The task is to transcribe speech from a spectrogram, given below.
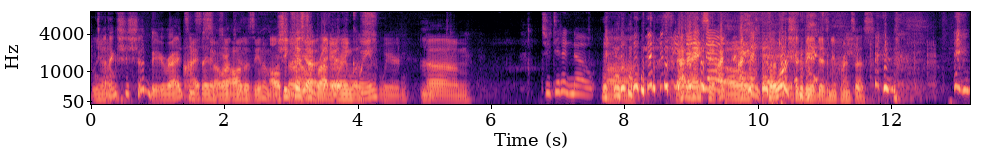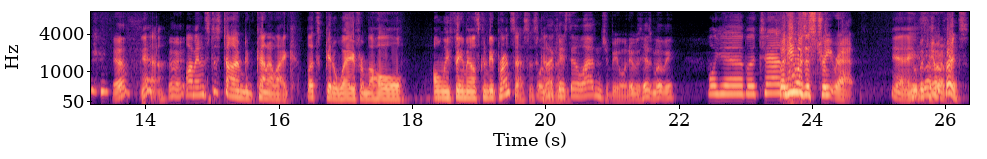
Yeah. I think she should be right I since they. think So are all too. the Xenomorphs. Also, she kissed yeah, her the brother. Alien was Queen. weird. Um, You didn't know. Uh, You that didn't makes it- know. oh. I think Thor should be a Disney princess. yeah. Yeah. right. Well, I mean, it's just time to kind of like let's get away from the whole only females can be princesses Well, in that case, thing. then Aladdin should be one. It was his movie. Well, yeah, but Chaz. But he was a street rat. yeah, Who he's, became a prince,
